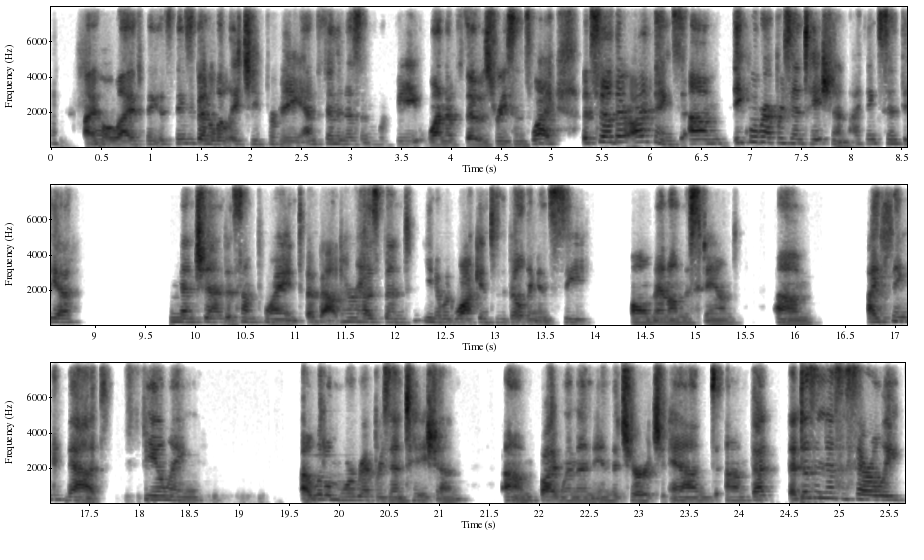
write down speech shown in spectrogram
my whole life. Things, things have been a little itchy for me, and feminism would be one of those reasons why. But so there are things. Um, equal representation. I think Cynthia mentioned at some point about her husband, you know, would walk into the building and see all men on the stand. Um, I think that feeling a little more representation um, by women in the church, and um, that that doesn't necessarily.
